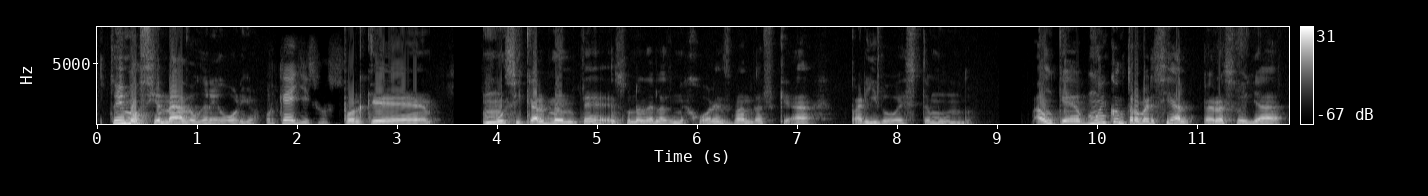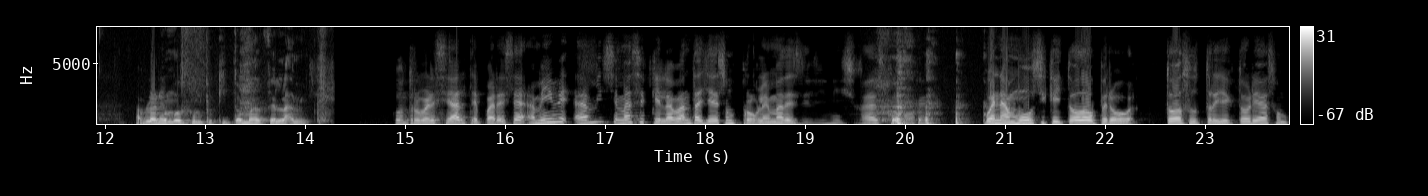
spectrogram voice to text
Estoy emocionado, Gregorio. ¿Por qué, Jesus? Porque musicalmente es una de las mejores bandas que ha parido este mundo. Aunque muy controversial, pero eso ya hablaremos un poquito más adelante. ¿Controversial, te parece? A mí, a mí se me hace que la banda ya es un problema desde el inicio, ¿sabes? Como de buena música y todo, pero toda su trayectoria son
